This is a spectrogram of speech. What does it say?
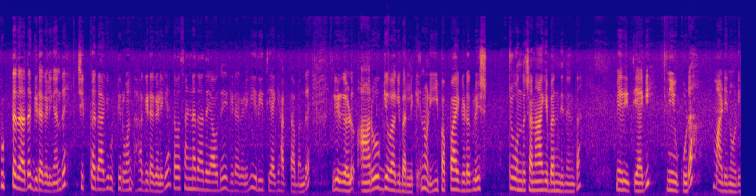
ಪುಟ್ಟದಾದ ಗಿಡಗಳಿಗೆ, ಅಂದರೆ ಚಿಕ್ಕದಾಗಿ ಹುಟ್ಟಿರುವಂತಹ ಗಿಡಗಳಿಗೆ ಅಥವಾ ಸಣ್ಣದಾದ ಯಾವುದೇ ಗಿಡಗಳಿಗೆ ಈ ರೀತಿಯಾಗಿ ಹಾಕ್ತಾ ಬಂದರೆ ಗಿಡಗಳು ಆರೋಗ್ಯವಾಗಿ ಬರಲಿಕ್ಕೆ. ನೋಡಿ, ಈ ಪಪ್ಪಾಯಿ ಗಿಡಗಳು ಎಷ್ಟು ಒಂದು ಚೆನ್ನಾಗಿ ಬಂದಿದೆ ಅಂತ ಈ ರೀತಿಯಾಗಿ ನೀವು ಕೂಡ ಮಾಡಿ ನೋಡಿ.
